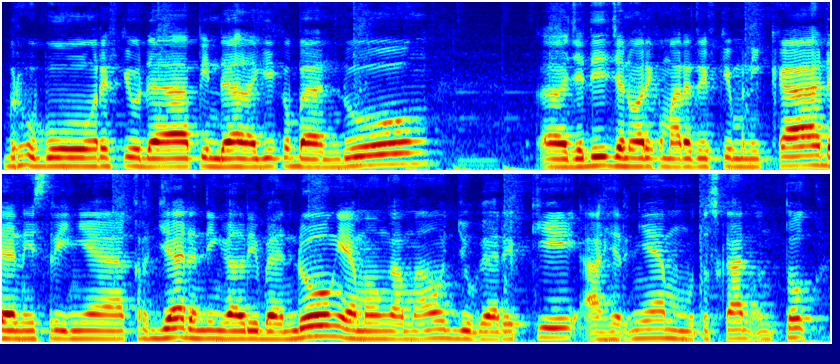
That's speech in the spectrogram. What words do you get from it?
berhubung Rifki udah pindah lagi ke Bandung. Eh, jadi Januari kemarin Rifki menikah dan istrinya kerja dan tinggal di Bandung. Ya mau nggak mau juga Rifki akhirnya memutuskan untuk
